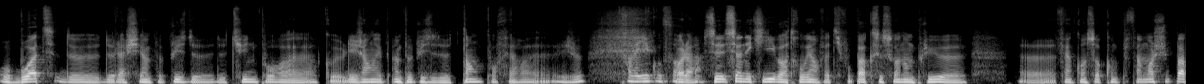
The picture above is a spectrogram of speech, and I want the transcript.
boîtes de, de lâcher un peu plus de, de thunes pour que les gens aient un peu plus de temps pour faire les jeux. Travailler confort. voilà, c'est un équilibre à trouver en fait. Il faut pas que ce soit non plus. Euh, euh, Enfin, qu'on soit enfin, moi, je suis pas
